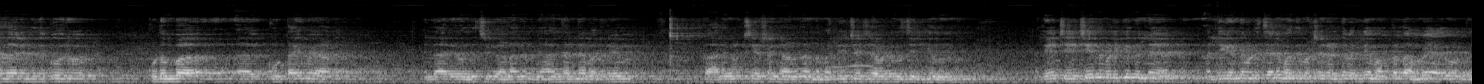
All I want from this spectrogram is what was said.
ഏതായാലും ഇതൊക്കെ ഒരു കുടുംബ കൂട്ടായ്മയാണ്. എല്ലാവരെയും ഒന്നിച്ച് കാണാനും ഞാൻ തന്നെ പലരെയും കാലങ്ങൾക്ക് ശേഷം കാണുന്നതാണ്. മല്ലിയ ചേച്ചി അവിടെ നിന്ന് ചിരിക്കുന്നുണ്ട്. മല്ലിക ചേച്ചിയെന്ന് വിളിക്കുന്നില്ല ഞാൻ. മല്ലിക എന്ന് വിളിച്ചാലും മതി. പക്ഷേ രണ്ട് വലിയ മക്കളുടെ അമ്മയായതുകൊണ്ട്.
